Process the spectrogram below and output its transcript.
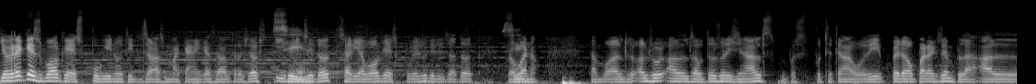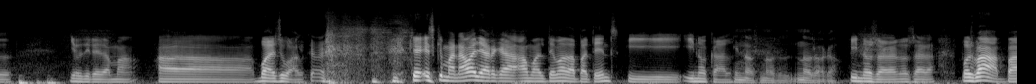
Jo crec que és bo que es puguin utilitzar les mecàniques d'altres jocs i Sí. fins i tot seria bo que es pogués utilitzar tot. Però Sí. bueno, tampoc els, els, els autors originals pues, potser tenen alguna a dir. Però, per exemple, el... ja ho diré demà. Uh... Bueno, és igual. Que, que és que m'anava a allargar amb el tema de patents i, i no cal. I no, no, no és hora. I no és ara, no és ara. Doncs pues va, per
